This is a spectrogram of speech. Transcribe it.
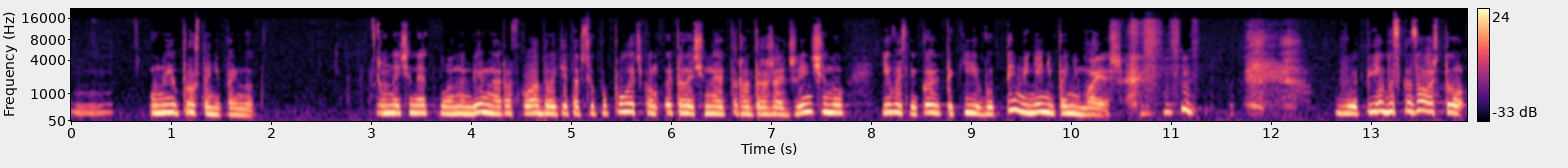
он ее просто не поймет. Он начинает планомерно раскладывать это все по полочкам, это начинает раздражать женщину, и возникают такие вот «ты меня не понимаешь». Вот, я бы сказала, что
